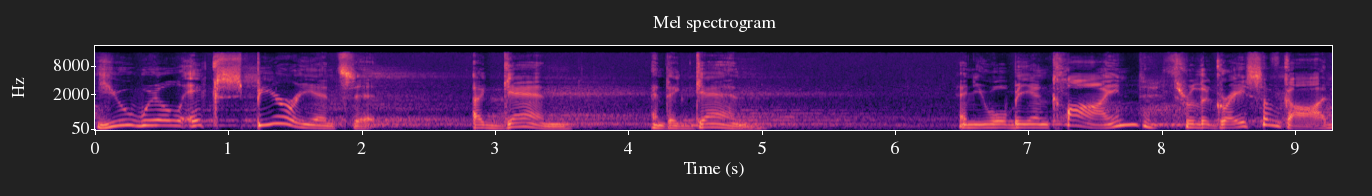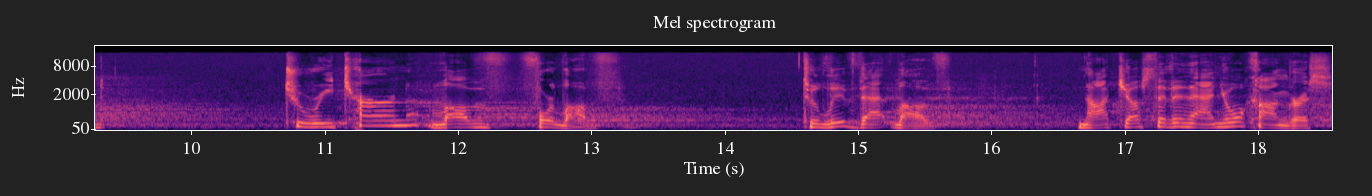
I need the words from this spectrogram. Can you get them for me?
You will experience it again and again and you will be inclined, through the grace of God, to return love for love, to live that love, not just at an annual Congress,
